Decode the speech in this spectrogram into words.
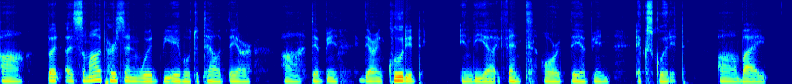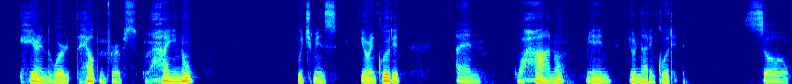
uh, but a Somali person would be able to tell if they are uh, they've been they are included in the uh, event or they have been excluded uh, by hearing the word the helping verbs wahainu which means you're included and wahano meaning you're not included. So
